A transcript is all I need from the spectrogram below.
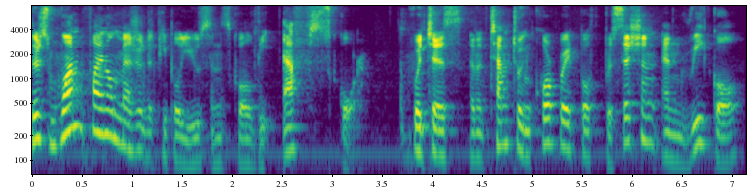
There's one final measure that people use and it's called the F-score, which is an attempt to incorporate both precision and recall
